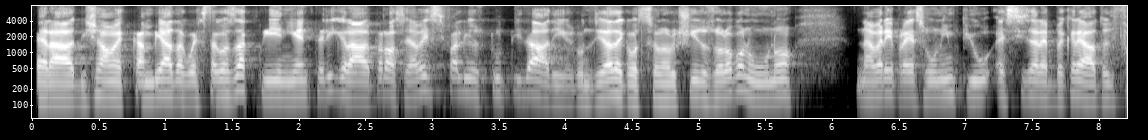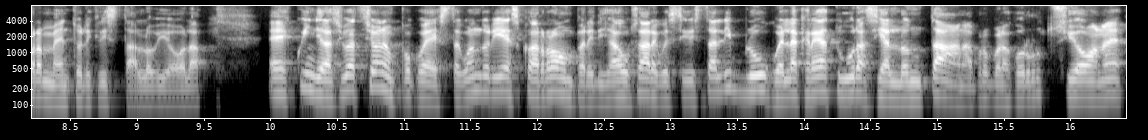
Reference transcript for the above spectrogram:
Era diciamo è cambiata questa cosa qui, niente di grave, però se avessi fallito tutti i dati, considerate che sono riuscito solo con 1, ne avrei preso 1 in più e si sarebbe creato il frammento di cristallo viola. E quindi la situazione è un po' questa: quando riesco a rompere a usare questi cristalli blu, quella creatura si allontana, proprio la corruzione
